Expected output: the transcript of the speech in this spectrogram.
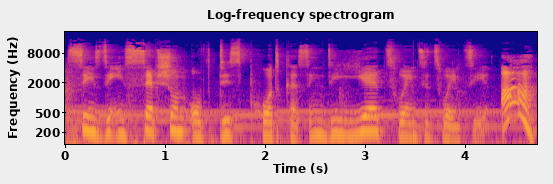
since the inception of this podcast in the year 2020. Ah,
